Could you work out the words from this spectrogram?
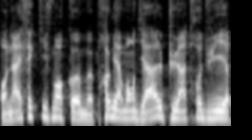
on a effectivement comme première mondiale pu introduire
